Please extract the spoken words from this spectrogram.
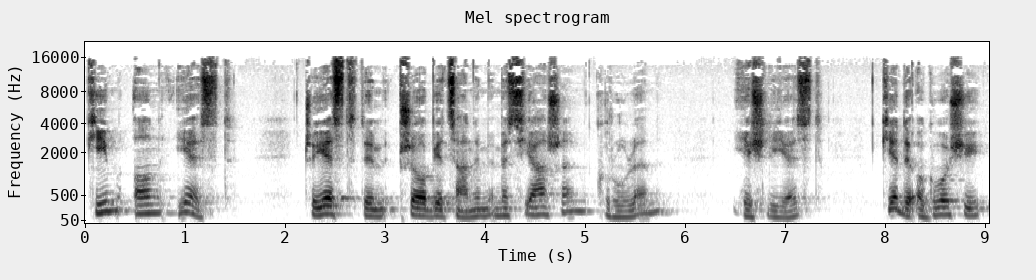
kim on jest. Czy jest tym przyobiecanym Mesjaszem, królem? Jeśli jest, kiedy ogłosi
